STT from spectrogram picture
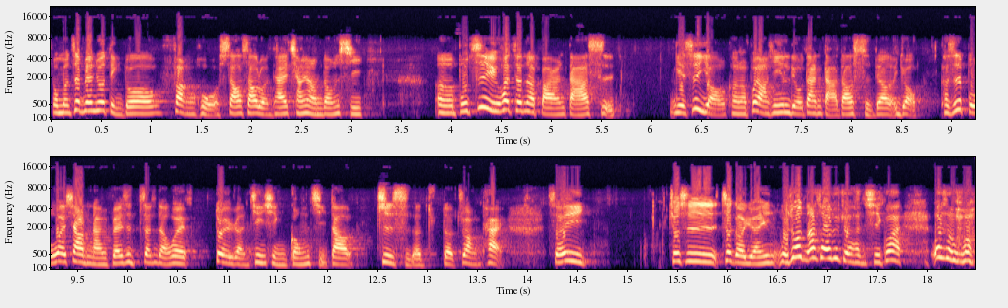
我们这边就顶多放火烧烧轮胎、抢抢东西，呃，不至于会真的把人打死。也是有可能不小心流弹打到死掉的有，可是不会像南非是真的会对人进行攻击到致死的的状态，所以就是这个原因，我就那时候就觉得很奇怪，为什么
